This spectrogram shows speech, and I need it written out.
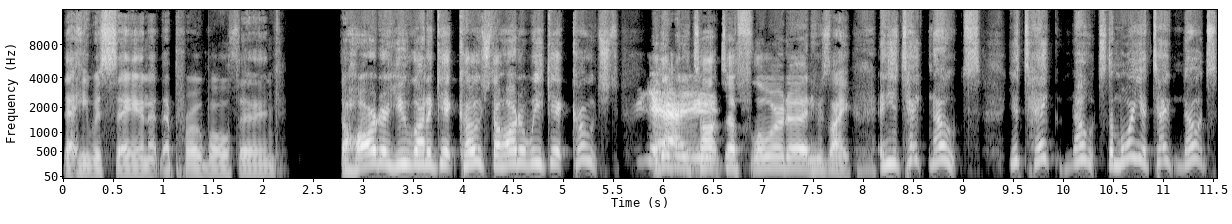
that he was saying at the Pro Bowl thing. The harder you want to get coached, the harder we get coached. and then when Yeah, he talked to Florida, and he was like, and you take notes. You take notes. The more you take notes,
